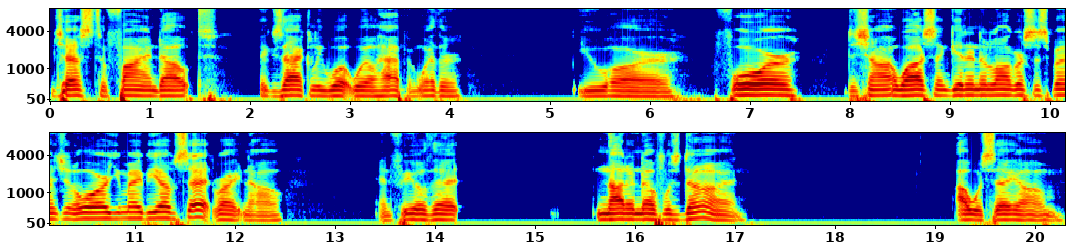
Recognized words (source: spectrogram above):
just to find out exactly what will happen, whether you are for Deshaun Watson getting a longer suspension, or you may be upset right now and feel that not enough was done. I would say um,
